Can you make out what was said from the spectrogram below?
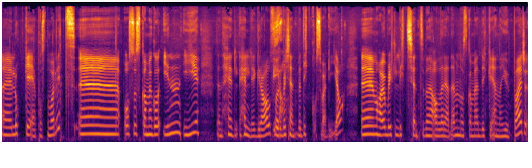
eh, lukke e-posten vår litt. Eh, og så skal vi gå inn i Den hellige gral for Ja. å bli kjent med deres verdier. Eh, vi har jo blitt litt kjent med det allerede, men nå skal vi dykke enda dypere.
